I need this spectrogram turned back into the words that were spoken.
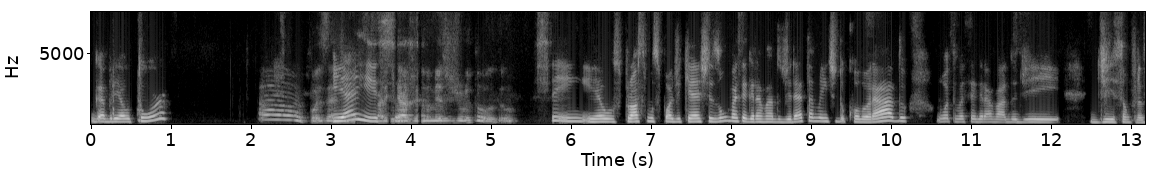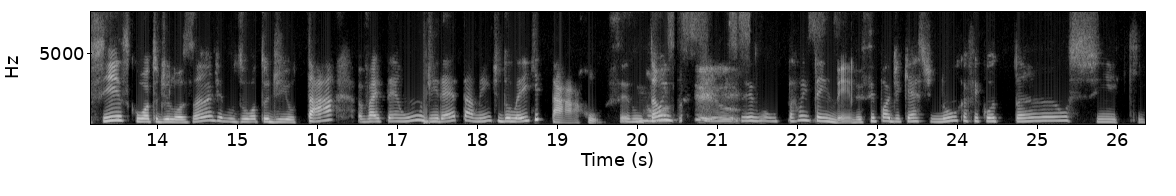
Gabriel Tour. Ah, pois é, E gente. é isso. viajando o mês de julho todo. Sim, e eu- os próximos podcasts, um vai ser gravado diretamente do Colorado, o outro vai ser gravado de, de São Francisco, o outro de Los Angeles, o outro de Utah, vai ter um diretamente do Lake Tahoe. Vocês não estão Nossa Deus. Vocês não estão entendendo. Esse podcast nunca ficou tão chique.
